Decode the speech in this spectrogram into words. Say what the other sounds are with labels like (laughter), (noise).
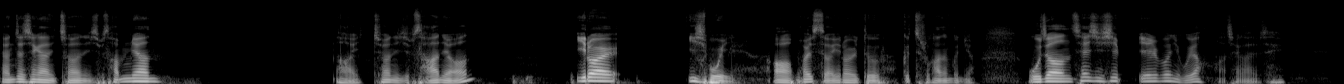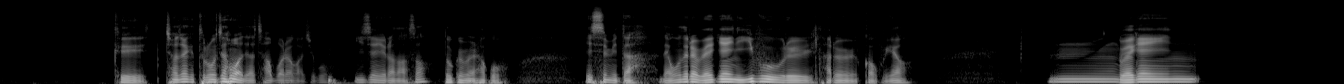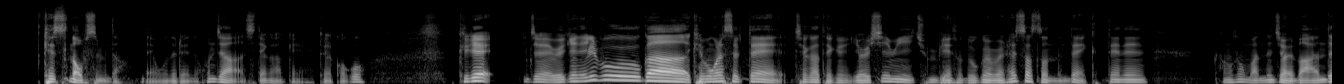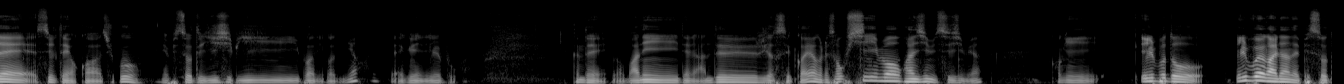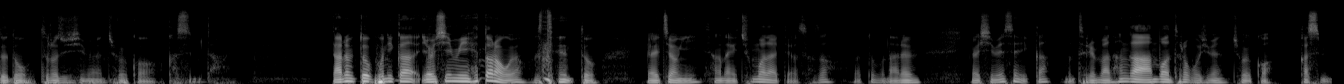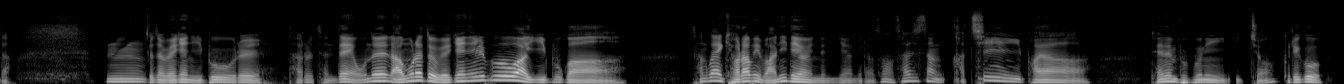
현재 시간 2023년. 아 2024년 1월 25일. 아 벌써 1월도 끝으로 가는군요. 오전 3시 11분이고요. 아 제가 요새 그 저녁에 들어오자마자 (laughs) 자버려가지고 이제 일어나서 녹음을 하고 있습니다 네 오늘은 외계인 2부를 다룰 거고요 음 외계인 게스트는 없습니다. 네, 오늘은 혼자 진행하게 될 거고 그게 이제 외계인 1부가 개봉을 했을 때 제가 되게 열심히 준비해서 녹음을 했었었는데 그때는 방송 맞는 지 얼마 안 됐을 때였가지고 에피소드 22번이거든요. 외계인 1부가. 근데 뭐 많이들 안 들으셨을 거예요. 그래서 혹시 뭐 관심 있으시면 거기 1부도 1부에 관련 에피소드도 들어주시면 좋을 것 같습니다. 나름 또 보니까 열심히 했더라고요. (laughs) 그때는 또 열정이 상당히 충만할 때였어서 그것도 뭐 나름 열심히 했으니까 뭐 들을만 한가 한번 들어보시면 좋을 것 같습니다. 음, 그죠 외계인 2부를 다룰 텐데 오늘 아무래도 외계인 1부와 2부가 상당히 결합이 많이 되어 있는 이야기라서 사실상 같이 봐야 되는 부분이 있죠. 그리고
